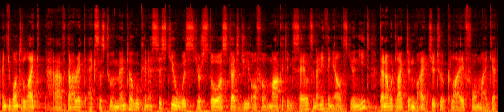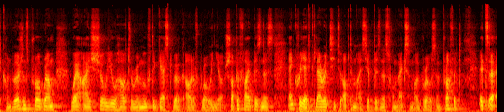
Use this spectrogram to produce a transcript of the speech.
and you want to like have direct access to a mentor who can assist you with your store strategy, offer, marketing, sales, and anything else you need, then I would like to invite you to apply for my Get Conversions program, where I show you how to remove the guesswork out of growing your Shopify business and create clarity to optimize your business for maximal growth and profit. It's a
